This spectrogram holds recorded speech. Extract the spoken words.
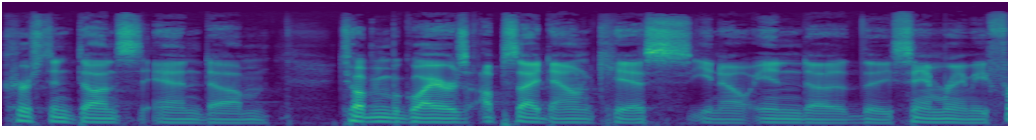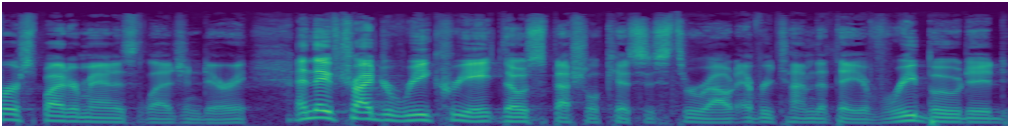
Kirsten Dunst and um, Tobey Maguire's upside down kiss, you know, in the, the Sam Raimi first Spider-Man is legendary, and they've tried to recreate those special kisses throughout every time that they have rebooted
